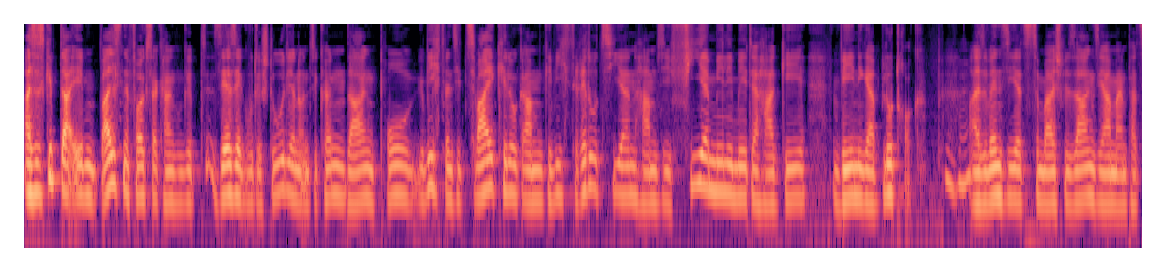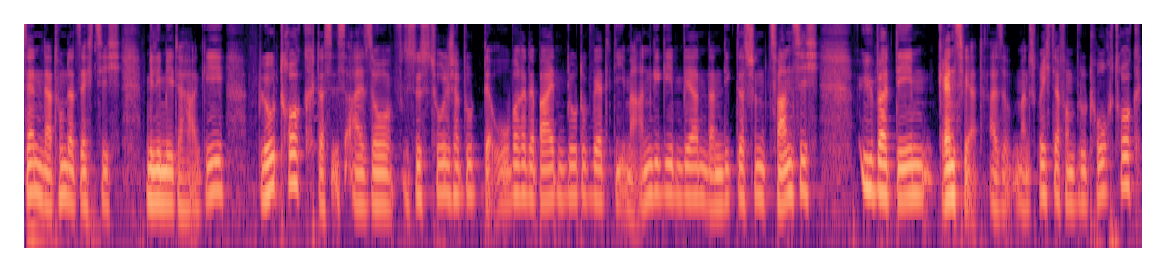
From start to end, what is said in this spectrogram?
Also es gibt da eben, weil es eine Volkserkrankung gibt, sehr, sehr gute Studien und Sie können sagen, pro Gewicht, wenn Sie zwei Kilogramm Gewicht reduzieren, haben Sie vier Millimeter Hg weniger Blutdruck. Mhm. Also wenn Sie jetzt zum Beispiel sagen, Sie haben einen Patienten, der hat 160 Millimeter Hg Blutdruck, das ist also systolischer Blut, der obere der beiden Blutdruckwerte, die immer angegeben werden, dann liegt das schon 20 über dem Grenzwert. Also man spricht ja vom Bluthochdruck,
